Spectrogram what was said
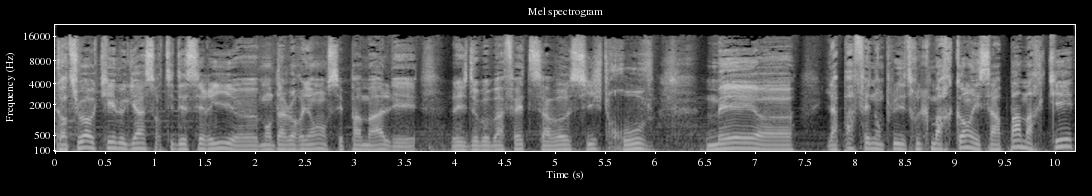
Quand tu vois, ok, le gars a sorti des séries, euh, Mandalorian, c'est pas mal, et les de Boba Fett, ça va aussi, je trouve. Mais euh, il a pas fait non plus des trucs marquants et ça a pas marqué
